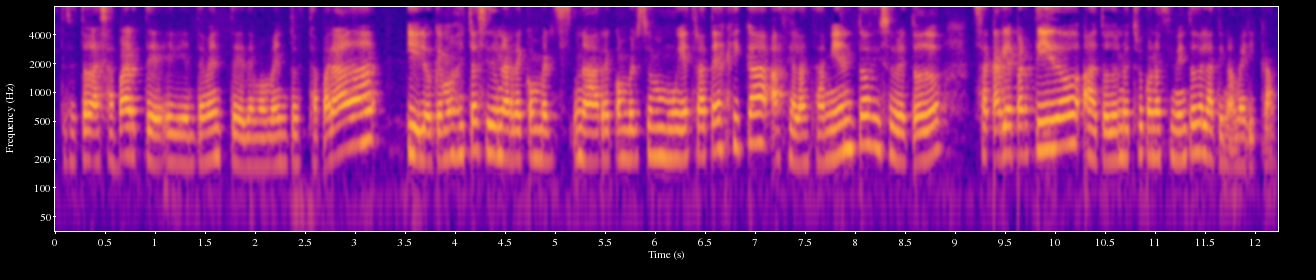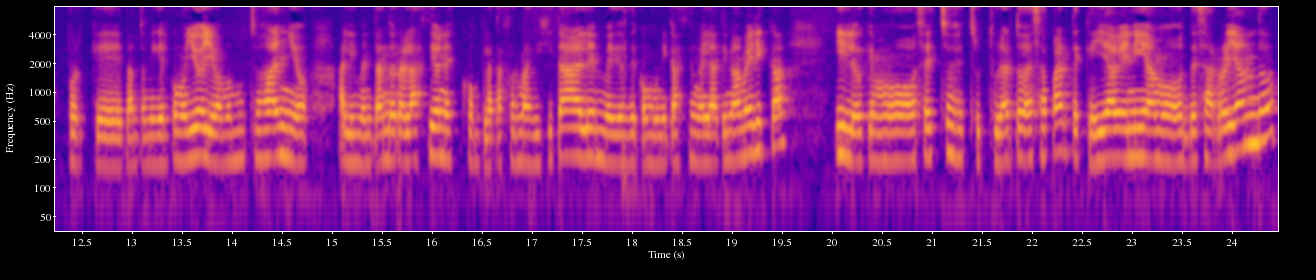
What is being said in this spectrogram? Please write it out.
Entonces toda esa parte evidentemente de momento está parada y lo que hemos hecho ha sido una, una reconversión muy estratégica hacia lanzamientos y sobre todo sacarle partido a todo nuestro conocimiento de Latinoamérica, porque tanto Miguel como yo llevamos muchos años alimentando relaciones con plataformas digitales, medios de comunicación en Latinoamérica y lo que hemos hecho es estructurar toda esa parte que ya veníamos desarrollando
